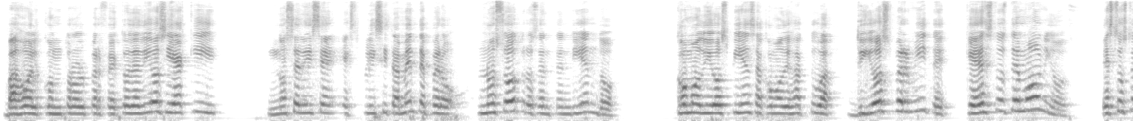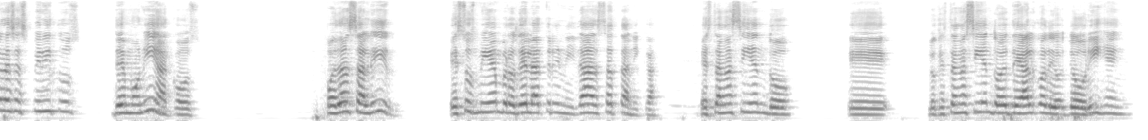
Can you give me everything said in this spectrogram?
bajo el control perfecto de Dios. Y aquí no se dice explícitamente, pero nosotros entendiendo cómo Dios piensa, cómo Dios actúa, Dios permite que estos demonios, estos tres espíritus demoníacos, puedan salir. Estos miembros de la Trinidad satánica están haciendo, eh, lo que están haciendo es de algo de, origen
